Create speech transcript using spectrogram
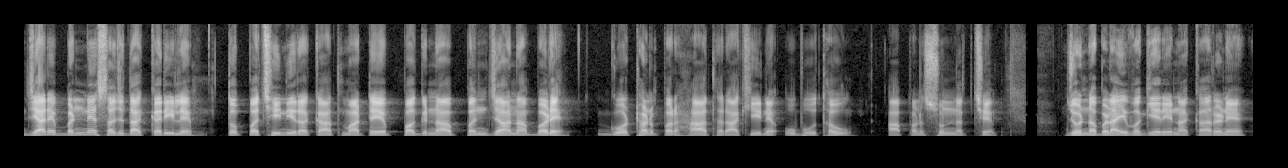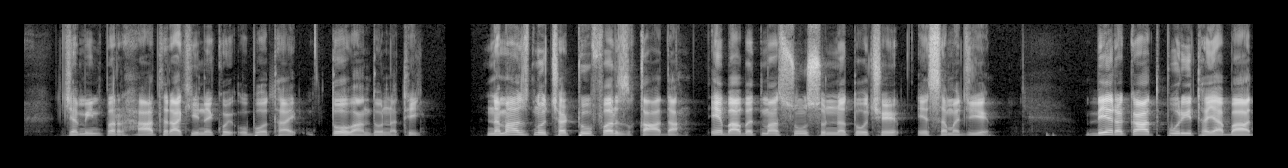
જ્યારે બંને સજદા કરી લે, તો પછીની રકાત માટે પગના પંજાના બળે ગોઠણ પર હાથ રાખીને ઊભું થવું આ પણ સુન્નત છે. જો નબળાઈ વગેરેના કારણે જમીન પર હાથ રાખીને કોઈ ઊભો થાય, તો વાંધો નથી. નમાઝનું છઠ્ઠું ફર્ઝ કાદા એ બાબતમાં શું સુન્નતો છે એ સમજીએ. બે રકાત પૂરી થયા બાદ,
